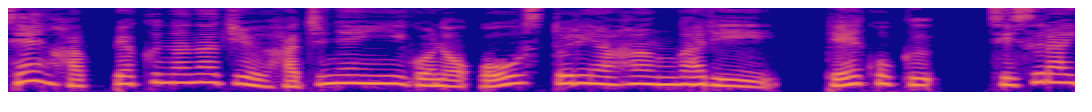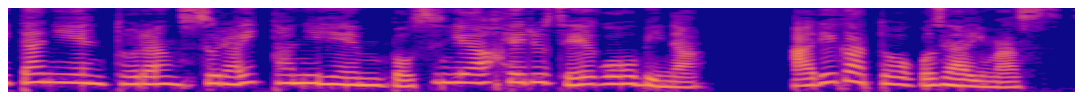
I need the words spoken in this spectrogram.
1878年以後のオーストリア・ハンガリー、帝国、チスライタニエントランスライタニエンボスニア・ヘルセーゴービナ。ありがとうございます。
